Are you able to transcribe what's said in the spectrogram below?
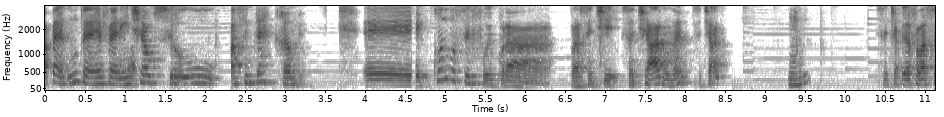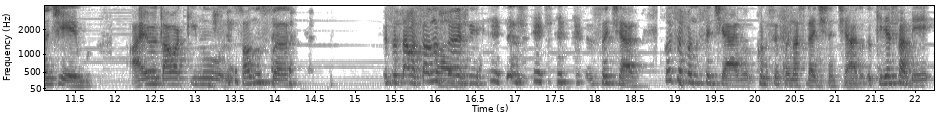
A pergunta é referente ao seu, ao seu intercâmbio. É, quando você foi para Santiago, né? Santiago? Uhum. Santiago? Eu ia falar San Diego. Aí eu tava aqui no, só no San. Você tava só no San, assim. Santiago. Quando você foi no Santiago, quando você foi na cidade de Santiago, eu queria saber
